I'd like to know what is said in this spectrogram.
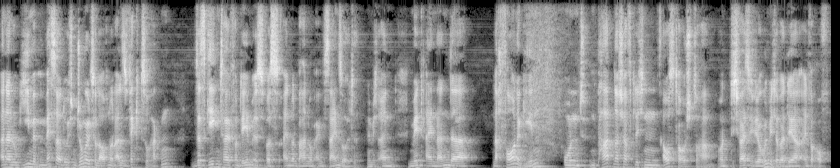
Analogie mit dem Messer durch den Dschungel zu laufen und alles wegzuhacken, das Gegenteil von dem ist, was Einwandbehandlung eigentlich sein sollte. Nämlich ein Miteinander nach vorne gehen und einen partnerschaftlichen Austausch zu haben. Und ich weiß, ich wiederhole mich, aber der einfach auf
